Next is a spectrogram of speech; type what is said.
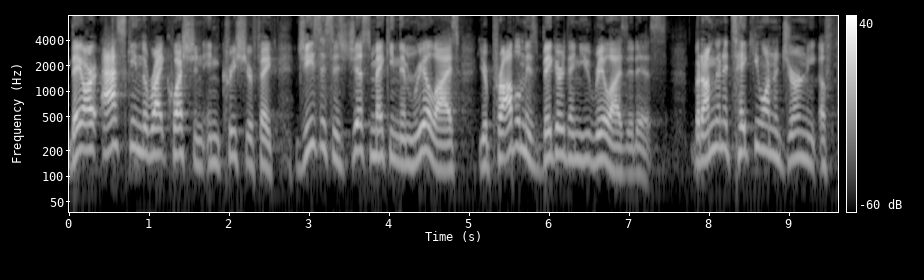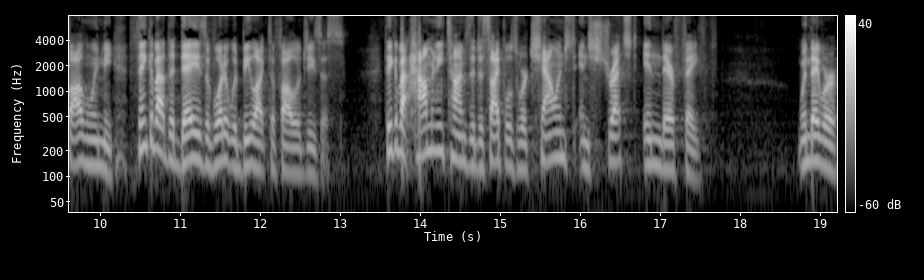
They are asking the right question increase your faith. Jesus is just making them realize your problem is bigger than you realize it is but I'm going to take you on a journey of following me. Think about the days of what it would be like to follow Jesus. Think about how many times the disciples were challenged and stretched in their faith. When they were,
